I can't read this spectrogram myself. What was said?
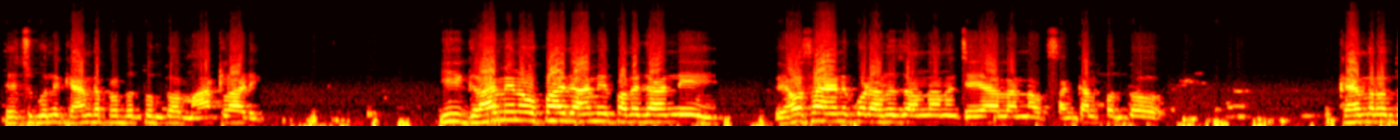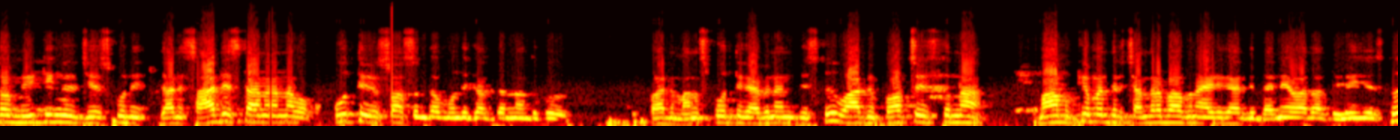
తెచ్చుకుని కేంద్ర ప్రభుత్వంతో మాట్లాడి ఈ గ్రామీణ ఉపాధి హామీ పథకాన్ని వ్యవసాయానికి కూడా అనుసంధానం చేయాలన్న ఒక సంకల్పంతో కేంద్రంతో మీటింగులు చేసుకుని దాన్ని సాధిస్తానన్న ఒక పూర్తి విశ్వాసంతో ముందుకెళ్తున్నందుకు వారిని మనస్ఫూర్తిగా అభినందిస్తూ వారిని ప్రోత్సహిస్తున్న మా ముఖ్యమంత్రి చంద్రబాబు నాయుడు గారికి ధన్యవాదాలు తెలియజేస్తూ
